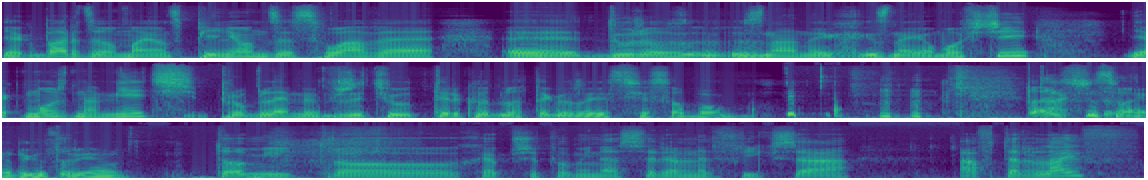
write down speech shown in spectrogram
Jak bardzo, mając pieniądze, sławę, e, dużo znanych znajomości, jak można mieć problemy w życiu tylko dlatego, że jest się sobą. to tak, jest przesłanie tego serialu. To, to mi trochę przypomina serial Netflixa Afterlife,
